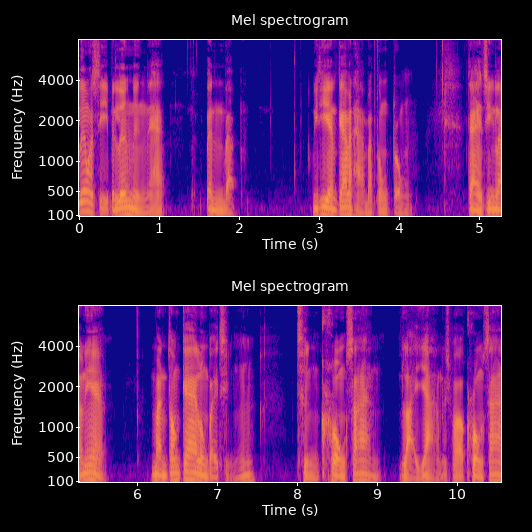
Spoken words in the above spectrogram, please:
เรื่องภาษีเป็นเรื่องหนึ่งนะฮะ เป็นแบบวิธีการแก้ปัญหาแบบตรงๆ แต่จริงๆแล้วเนี่ยมันต้องแก้ลงไปถึงถึงโครงสร้างหลายอย่างโดยเฉพาะโครงสร้าง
